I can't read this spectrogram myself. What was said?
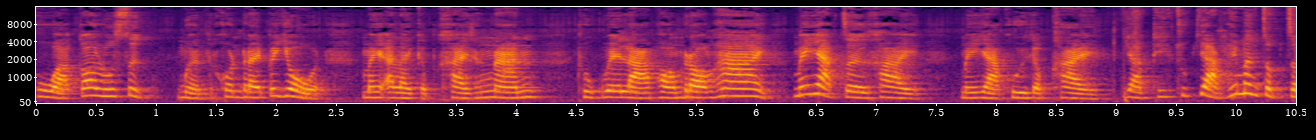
ครัวก็รู้สึกเหมือนคนไร้ประโยชน์ ไม่อะไรกับใครทั้งนั้น ทุกเวลาพร้อมร้องไห้ ไม่อยากเจอใคร ไม่อยากคุยกับใคร อยากทิ้งทุกอย่างให้มันจบจ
